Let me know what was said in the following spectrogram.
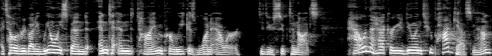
I tell everybody we only spend end to end time per week is one hour to do soup to nuts. How in the heck are you doing two podcasts, man?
